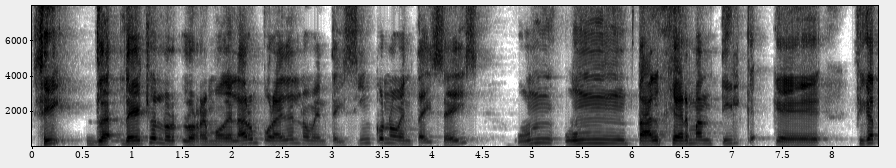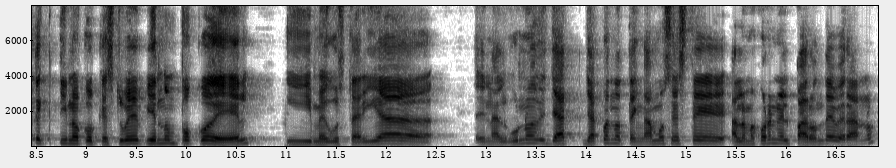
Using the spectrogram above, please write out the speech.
Sí, de hecho lo, lo remodelaron por ahí del 95-96. Un, un tal Herman Tilk que, fíjate, Tinoco, que estuve viendo un poco de él y me gustaría en alguno de ya, ya cuando tengamos este, a lo mejor en el parón de verano,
